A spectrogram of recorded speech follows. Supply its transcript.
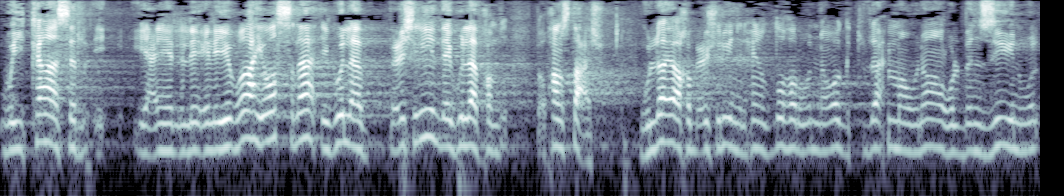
ويكاسر يعني اللي يبغاه يوصله يقول له بعشرين ذا يقول له بخمسة عشر يقول لا يا أخي بعشرين الحين الظهر وإنه وقت زحمة ونار والبنزين وال...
